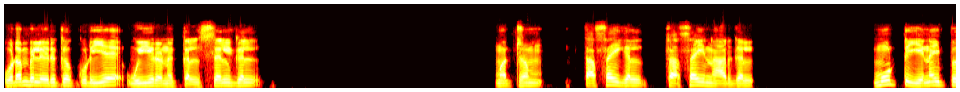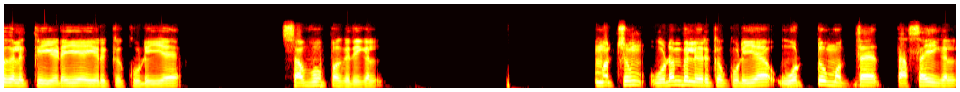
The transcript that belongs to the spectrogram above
உடம்பில் இருக்கக்கூடிய உயிரணுக்கள் செல்கள் மற்றும் தசைகள் தசை நார்கள் மூட்டு இணைப்புகளுக்கு இடையே இருக்கக்கூடிய சவ்வு பகுதிகள் மற்றும் உடம்பில் இருக்கக்கூடிய ஒட்டுமொத்த தசைகள்.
